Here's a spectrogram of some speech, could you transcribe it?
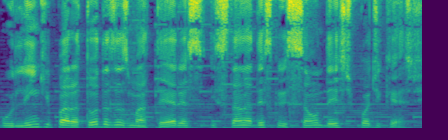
O link para todas as matérias está na descrição deste podcast.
